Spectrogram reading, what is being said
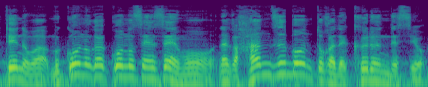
っていうのは、向こうの学校の先生も、なんか半ズボンとかで来るんですよ。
